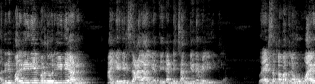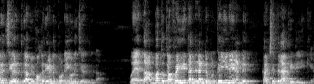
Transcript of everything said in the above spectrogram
അതിന് പല രീതിയിൽ പറഞ്ഞ ഒരു രീതിയാണ് ആ യജിരിസ് ആലാലിയത്തെ രണ്ട് ചന്തിയുടെ മേലിരിക്കുക. വയസ്സൊക്കെ ബത്തനഹു വയറ് ചേർക്കുക വിഭക്തി കണ്ട് തുടയോട് ചേർക്കുക. അബ്ബത്ത് കഫഹി തന്റെ രണ്ട് മുൻകൈയിനെ രണ്ട് കക്ഷത്തിലാക്കിയിട്ടിരിക്കുക.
